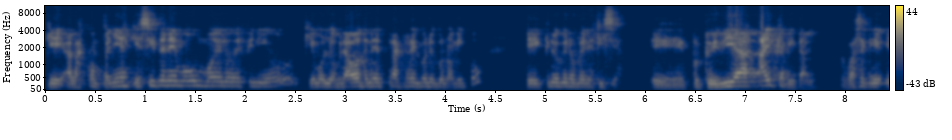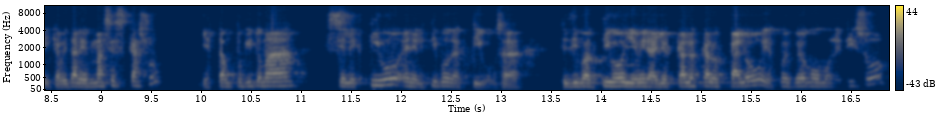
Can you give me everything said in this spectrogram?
que a las compañías que sí tenemos un modelo definido, que hemos logrado tener track record económico, eh, creo que nos beneficia. Eh, porque hoy día hay capital. Lo que pasa es que el capital es más escaso y está un poquito más selectivo en el tipo de activo. O sea, ese tipo de activo, oye, mira, yo escalo, escalo, escalo y después veo cómo monetizo.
